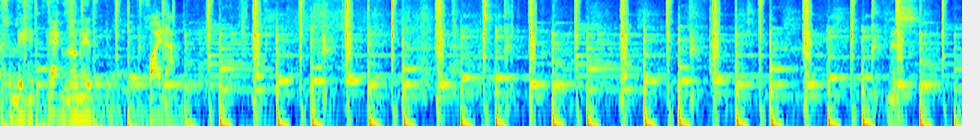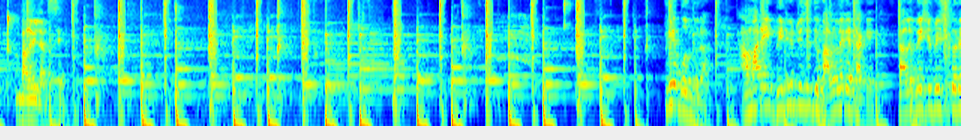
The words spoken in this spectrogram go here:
আসলে একজনের হয় না। ভালোই লাগছে। প্রিয় বন্ধুরা, আমার এই ভিডিওটি যদি ভালো লেগে থাকে, তাহলে বেশি বেশি করে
